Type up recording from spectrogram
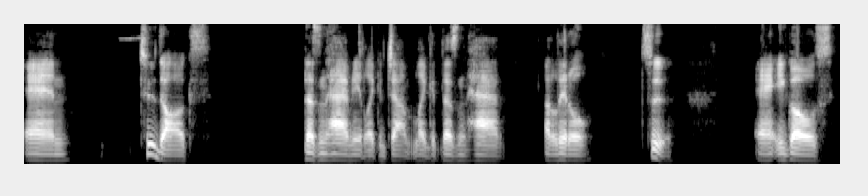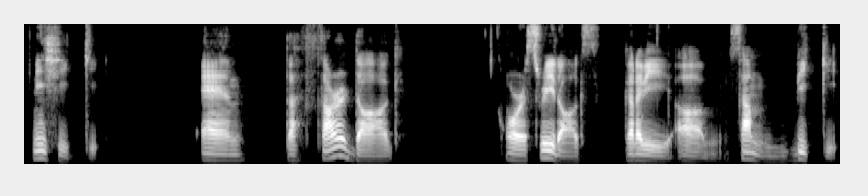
and two dogs doesn't have any like a jump, like it doesn't have a little tsu, and it goes nihiki, and the third dog or three dogs gonna be um biki.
